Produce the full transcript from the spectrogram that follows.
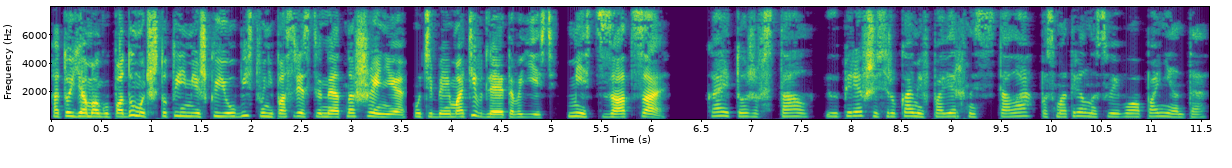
А то я могу подумать, что ты имеешь к ее убийству непосредственное отношение. У тебя и мотив для этого есть. Месть за отца. Кай тоже встал и, уперевшись руками в поверхность стола, посмотрел на своего оппонента.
